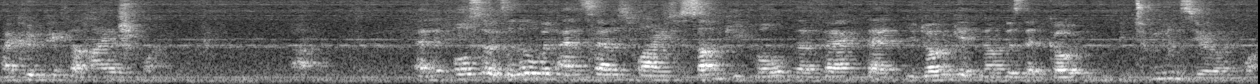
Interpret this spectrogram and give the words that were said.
I could pick the highest one. Uh, and it also, it's a little bit unsatisfying to some people, the fact that you don't get numbers that go between 0 and 1.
